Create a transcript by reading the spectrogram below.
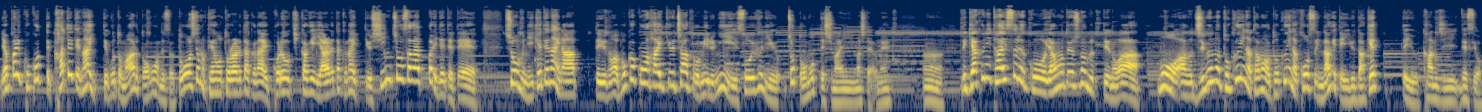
やっぱりここって勝ててないっていうこともあると思うんですよどうしても点を取られたくないこれをきっかけにやられたくないっていう慎重さがやっぱり出てて勝負にいけてないなっていうのは僕はこの配球チャートを見るにそういうふうにちょっと思ってしまいましたよね。うん、で逆に対するこう山本由伸っていうのはもうあの自分の得意な球を得意なコースに投げているだけっていう感じですよ。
